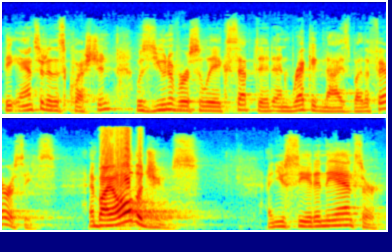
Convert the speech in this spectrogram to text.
the answer to this question was universally accepted and recognized by the Pharisees and by all the Jews. And you see it in the answer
